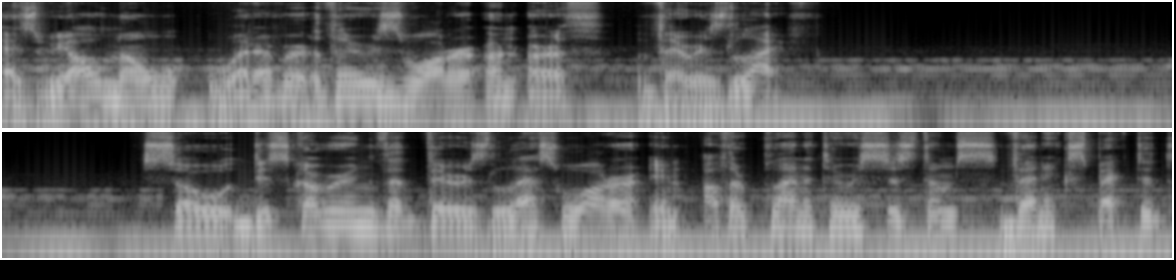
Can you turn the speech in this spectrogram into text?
As we all know, wherever there is water on Earth, there is life. So, discovering that there is less water in other planetary systems than expected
